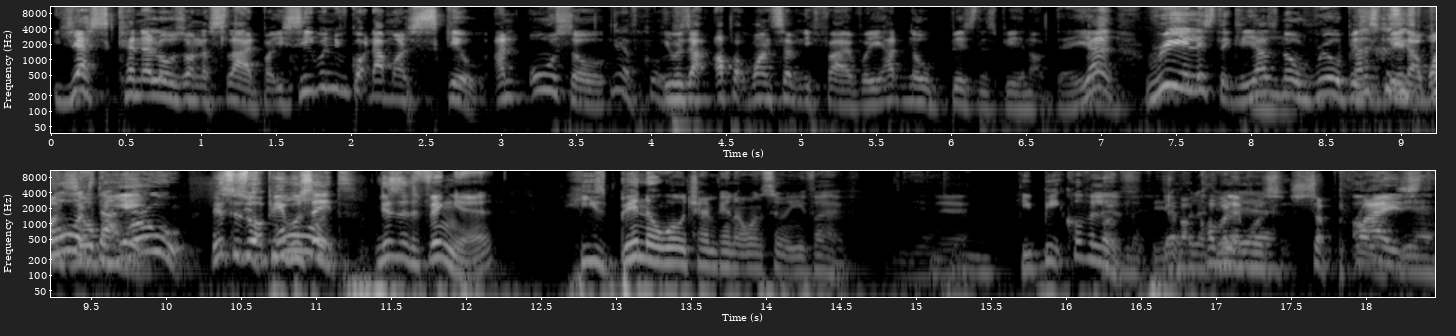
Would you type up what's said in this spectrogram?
yes, Canelo's on the slide, but you see when you've got that much skill, and also Yeah, of he was at, up at 175 where he had no business being up there. He had, realistically, he has no mm. real business being he's at bored, 178. that Bro, this is He's what people say. This is the thing, yeah. He's been a world champion at 175. Yeah. Mm. He beat Kovalev. Yeah, but Kovalev, Kovalev yeah, was surprised Oh, yeah.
